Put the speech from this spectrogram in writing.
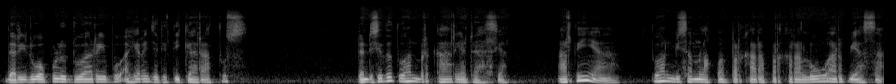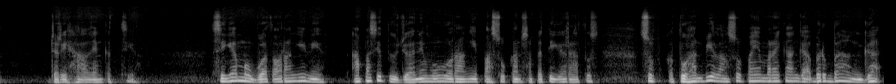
dari 22 ribu akhirnya jadi 300 dan di situ Tuhan berkarya dahsyat. Artinya Tuhan bisa melakukan perkara-perkara luar biasa dari hal yang kecil. Sehingga membuat orang ini, apa sih tujuannya mengurangi pasukan sampai 300? Tuhan bilang supaya mereka nggak berbangga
